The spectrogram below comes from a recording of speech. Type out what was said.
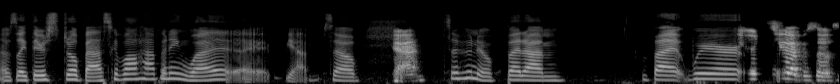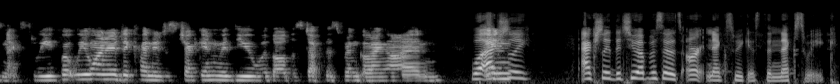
I was like, there's still basketball happening? What? I, yeah. So, yeah. So who knew? But, um, but we're two episodes next week, but we wanted to kind of just check in with you with all the stuff that's been going on. Well, in- actually, actually, the two episodes aren't next week; it's the next week.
